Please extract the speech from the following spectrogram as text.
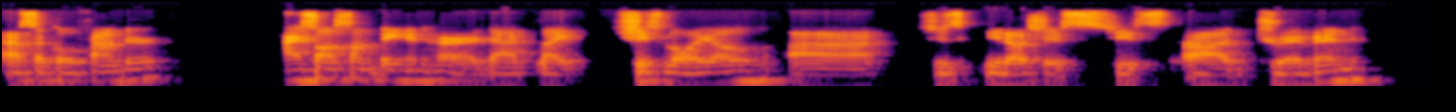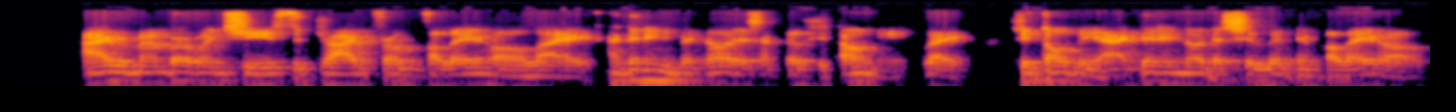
as a co-founder. I saw something in her that like she's loyal. Uh, she's you know she's she's uh, driven. I remember when she used to drive from Vallejo. Like I didn't even notice until she told me. Like she told me I didn't know that she lived in Vallejo.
